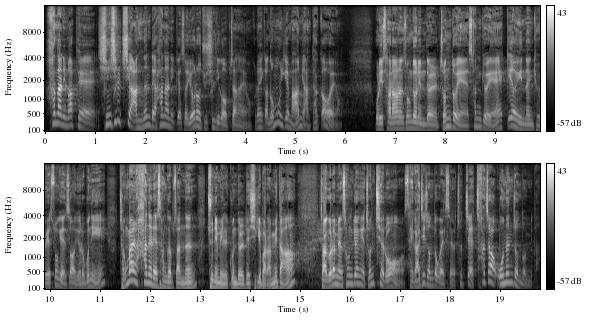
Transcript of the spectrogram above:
하나님 앞에 신실치 않는데 하나님께서 열어주실 리가 없잖아요. 그러니까 너무 이게 마음이 안타까워요. 우리 사랑하는 성도님들, 전도에, 선교에 깨어있는 교회 속에서 여러분이 정말 하늘의 상급 쌓는 주님의 일꾼들 되시기 바랍니다. 자, 그러면 성경에 전체로 세 가지 전도가 있어요. 첫째, 찾아오는 전도입니다.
